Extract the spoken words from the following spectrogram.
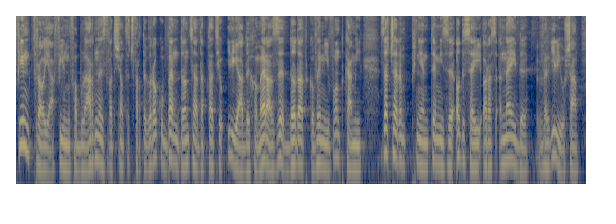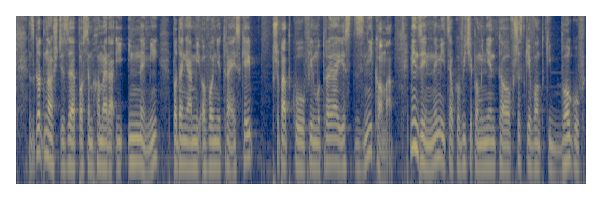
Film Troja, film fabularny z 2004 roku, będący adaptacją Iliady Homera z dodatkowymi wątkami zaczerpniętymi z Odysei oraz Eneidy Wergiliusza. Zgodność z eposem Homera i innymi podaniami o wojnie trojańskiej w przypadku filmu Troja jest znikoma. Między innymi całkowicie pominięto wszystkie wątki bogów,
